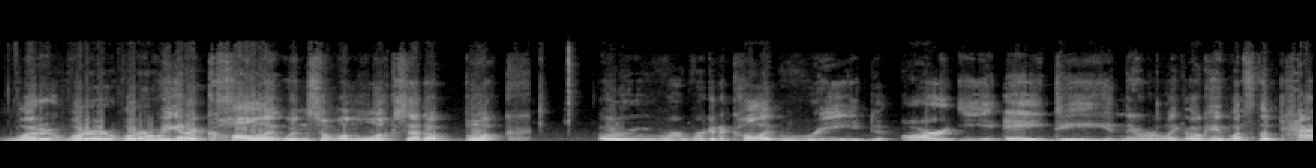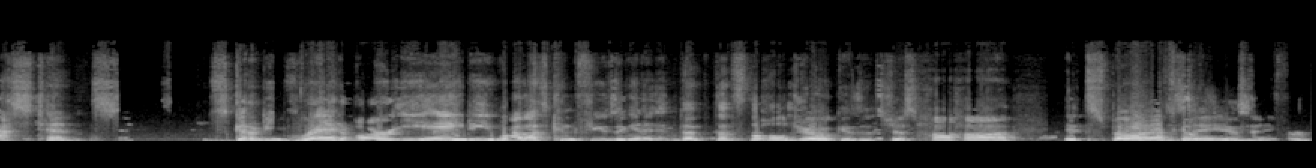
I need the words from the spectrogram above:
what are what are what are we gonna call it when someone looks at a book? Or we're, we're gonna call it read, R E A D, and they were like, okay, what's the past tense? It's gonna be read, R E A D. Wow, that's confusing. And it, that that's the whole joke. Is it's just haha. It's spelled Oh, the same confusing. for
